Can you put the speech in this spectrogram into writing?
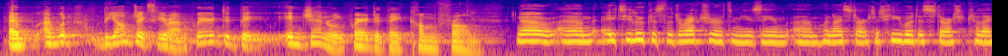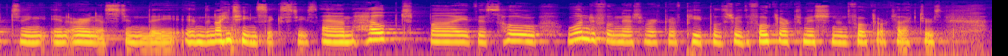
Um, and would the objects here, Anne, where did they, in general, where did they come from? Now, um, A.T. Lucas, the director of the museum, um, when I started, he would have started collecting in earnest in the in the 1960s, um, helped by this whole wonderful network of people through the Folklore Commission and the Folklore Collectors,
